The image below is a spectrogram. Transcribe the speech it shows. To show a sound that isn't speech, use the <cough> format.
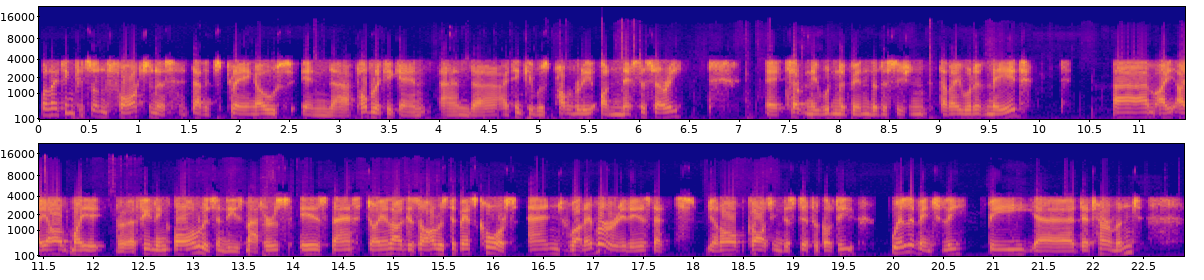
Well, I think it's unfortunate that it's playing out in uh, public again, and uh, I think it was probably unnecessary. It certainly wouldn't have been the decision that I would have made. Um, I, I, my feeling always in these matters is that dialogue is always the best course, and whatever it is that's you know causing this difficulty will eventually be uh, determined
